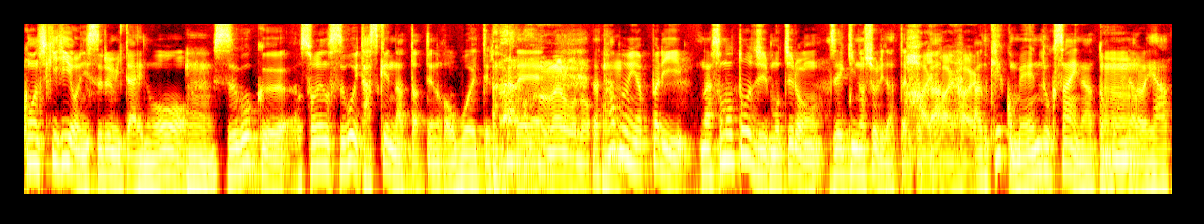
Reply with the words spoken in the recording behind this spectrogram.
婚式費用にするみたいのをう、ん。すごく、それのすごい助けになったっていうのが覚えてるので、なるほど。だから多分やっぱり、まあその当時もちろん税金の処理だったりとか、あの結構めんどくさいなと思いながらやっ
